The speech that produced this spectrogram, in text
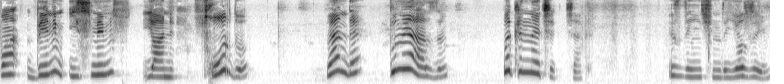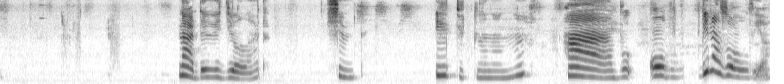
ba- benim ismimi yani sordu. Ben de bunu yazdım. Bakın ne çıkacak. İzleyin şimdi yazayım. Nerede videolar? Şimdi ilk yüklenenler. Ha bu oldu. Biraz oldu ya.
